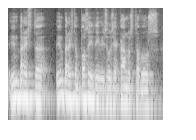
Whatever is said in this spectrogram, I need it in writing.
ympäristö, ympäristön positiivisuus ja kannustavuus –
